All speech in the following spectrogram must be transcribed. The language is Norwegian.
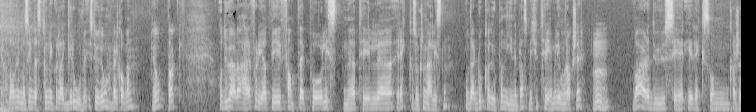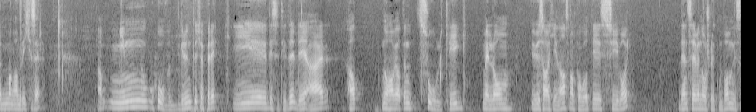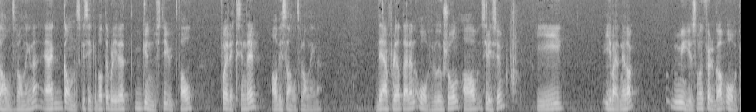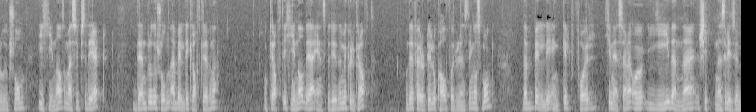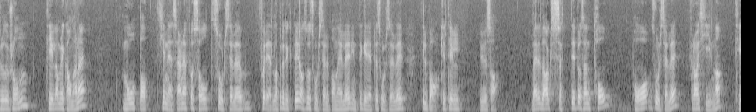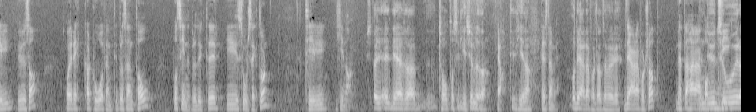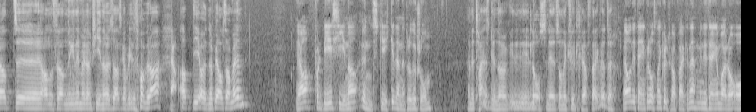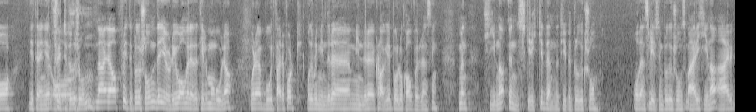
Ja, da har vi med oss investor Nikolai Grove i studio. Velkommen. Jo, takk. Og Du er da her fordi at vi fant deg på listene til eh, REC, altså aksjonærlisten. Og Der dukka du opp på niendeplass med 23 millioner aksjer. Hva er det du ser i REC som kanskje mange andre ikke ser? Ja, min hovedgrunn til å kjøpe REC i disse tider, det er at nå har vi hatt en solkrig mellom USA og Kina som har pågått i syv år. Den ser vi nå slutten på med disse handelsforhandlingene. Jeg er ganske sikker på at det blir et gunstig utfall for REC sin del av disse handelsforhandlingene. Det er fordi det er en overproduksjon av silisium i, i verden i dag. Mye som en følge av overproduksjon i Kina, som er subsidiert. Den produksjonen er veldig kraftkrevende. Og kraft i Kina det er ensbetydende med kullkraft. Og det fører til lokal forurensning og smog. Det er veldig enkelt for kineserne å gi denne skitne silisiumproduksjonen til amerikanerne mot at kineserne får solgt solcelleforedla produkter, altså solcellepaneler, integrerte solceller, tilbake til USA. Det er i dag 70% toll på solceller fra Kina til USA. Og REC har 52% toll på sine produkter i solsektoren til Kina. Det er da toll på silisium det da, Ja. til Kina. Det stemmer. Og det er der fortsatt, selvfølgelig. Det er der fortsatt. Dette her er Men du tror at uh, handelsforhandlingene mellom Kina og USA skal bli så bra Ja. at de ordner opp i alt sammen? Ja, fordi Kina ønsker ikke denne produksjonen. Ja, det tar en stund å låse ned sånne kullkraftverk, vet du. Ja, De trenger ikke å låse ned kullkraftverkene, men de trenger bare å de trenger å, Flytte produksjonen? Nei, ja, flytte produksjonen. Det gjør de jo allerede til Mongolia, hvor det bor færre folk. Og det blir mindre, mindre klager på lokal forurensning. Men Kina ønsker ikke denne type produksjon. Og den silisiumproduksjonen som er i Kina, er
